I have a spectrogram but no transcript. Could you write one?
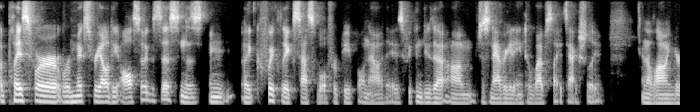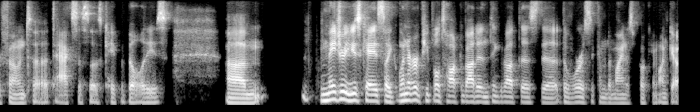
a place where where mixed reality also exists and is in, like quickly accessible for people nowadays. We can do that um, just navigating to websites actually, and allowing your phone to to access those capabilities. Um, major use case, like whenever people talk about it and think about this, the the words that come to mind is Pokemon Go.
